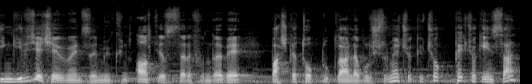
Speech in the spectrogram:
İngilizce çevirmeniz de mümkün altyazı tarafında ve başka topluluklarla buluşturmaya. Çünkü çok pek çok insan,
